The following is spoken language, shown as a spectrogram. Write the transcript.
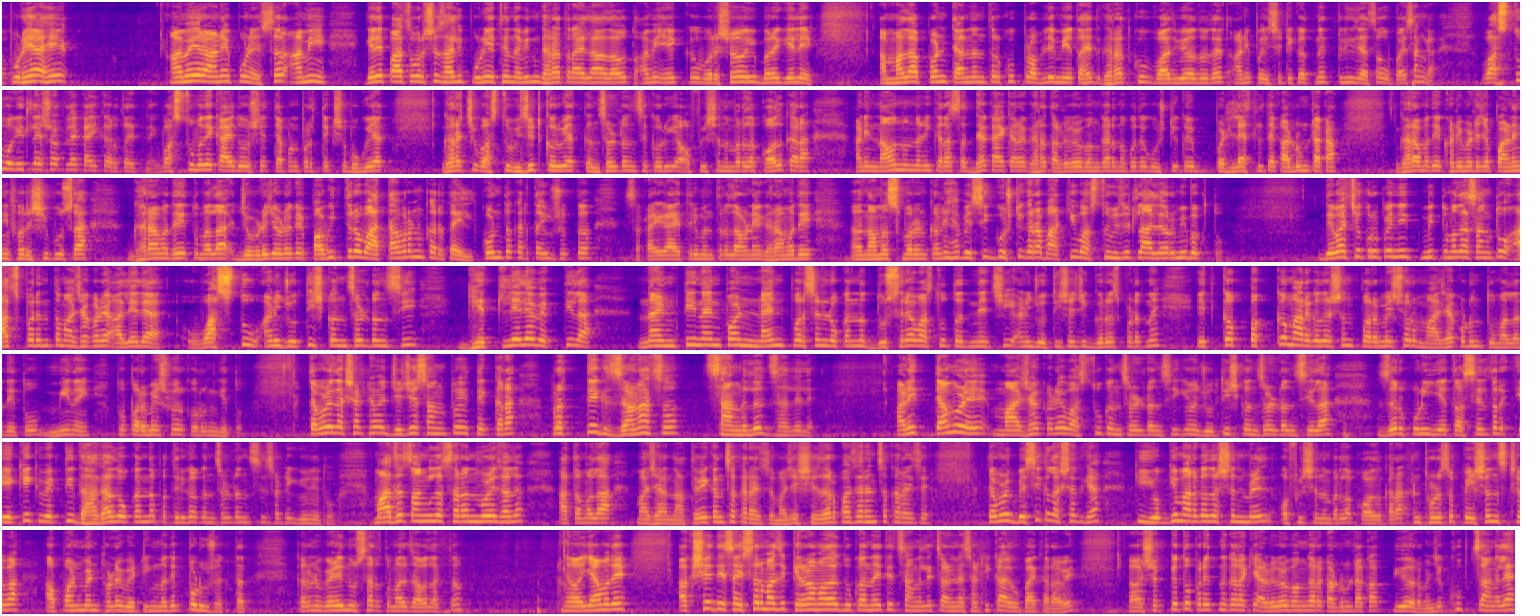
पुढे आहे आम्ही राणे पुणे. सर आम्ही गेले पाच वर्ष झाली पुणे येथे नवीन घरात राहायला आलो आहोत. आम्ही एक वर्ष बरं गेले. आम्हाला पण त्यानंतर खूप प्रॉब्लेम येत आहेत. घरात खूप वादविवाद होत आहेत आणि पैसे टिकत नाहीत. प्लीज याचा उपाय सांगा. वास्तू बघितल्याशिवाय आपल्याला काही करता येत नाही. वास्तूमध्ये काय दोष आहेत ते आपण प्रत्यक्ष बघूयात. घराची वास्तू व्हिजिट करूयात कन्सल्टन्सी करूया ऑफिसच्या नंबरला कॉल करा आणि नाव नोंदणी करा. सध्या काय करा घरात अडगळ भंगार नको त्या गोष्टी काही पडल्या असतील त्या काढून टाका. घरामध्ये खडीमेटाच्या पाण्याने फरशी पुसा. घरामध्ये तुम्हाला जेवढे जेवढे काही पवित्र वातावरण करता येईल कोणतं करता येऊ शकतं? सकाळी गायत्री मंत्र लावणे घरामध्ये नामस्मरण करणे ह्या बेसिक गोष्टी करा. बाकी वास्तू व्हिजिटला आल्यावर मी बघतो. देवाच्या कृपेने मी तुम्हाला सांगतो आजपर्यंत माझ्याकडे आलेल्या वास्तू आणि ज्योतिष कन्सल्टन्सी घेतलेल्या व्यक्तीला ninety nine point nine percent लोकांना दुसऱ्या वास्तुतज्ञाची आणि ज्योतिषाची गरज पडत नाही. इतकं पक्कं मार्गदर्शन परमेश्वर माझ्याकडून तुम्हाला देतो मी नाही तो परमेश्वर करून घेतो. त्यामुळे लक्षात ठेवा जे जे सांगतो आहे ते करा. प्रत्येक जणाचं चांगलंच झालेलं आहे. आणि त्यामुळे माझ्याकडे वास्तू कन्सल्टन्सी किंवा ज्योतिष कन्सल्टन्सीला जर कोणी येत असेल तर एक एक व्यक्ती दहा दहा लोकांना पत्रिका कन्सल्टन्सीसाठी घेऊन येतो. माझं चांगलं सरांमुळे झालं. आता मला माझ्या नातेवाईकांचं करायचं माझ्या शेजारपाजाऱ्यांचं करायचं आहे त्यामुळे बेसिक लक्षात घ्या की योग्य मार्गदर्शन मिळेल. ऑफिसच्या नंबरला कॉल करा आणि थोडंसं पेशन्स ठेवा. अपॉइंटमेंट थोड्या वेटिंगमध्ये पडू शकतात. कारण वेळेनुसार तुम्हाला जावं लागतं. यामध्ये अक्षय देसाई सर माझे किराणा मालाचं दुकान आहे ते चांगले चालण्यासाठी काय उपाय करावे? शक्यतो प्रयत्न करा की अडगळ भंगार काढून टाका. प्युअर म्हणजे खूप चांगल्या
